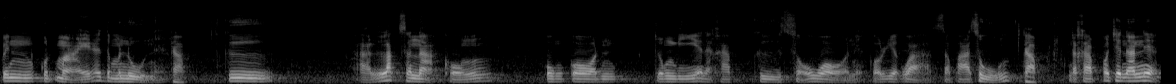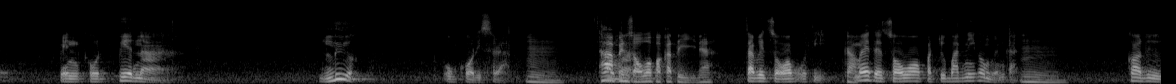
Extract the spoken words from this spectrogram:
เป็นกฎหมายรัฐธรรมนูญนะครับคืออาลักษณะขององค์กรตรงนี้นะครับ คือสวเนี่ยก็เรียกว่าสภาสูงครับนะครับ เพราะฉะนั้นเนี่ยเป็นคนพิจารณาเลือกองค์กรอิสระอืมถ้าเป็นสวปกตินะถ้าเป็นสวปกติครับแม้แต่สวปัจจุบันนี้ก็เหมือนกันอืม ก็คือ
